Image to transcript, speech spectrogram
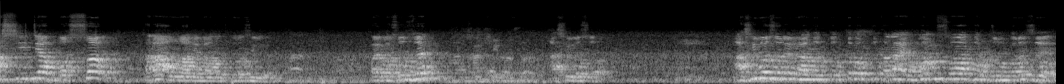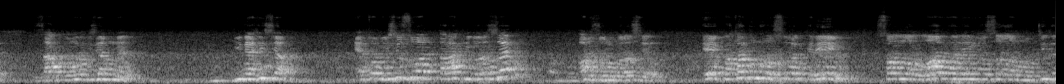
আশিটা বছর তারা আল্লাহর ইবাদত করেছিল। কয় বছর যে? আশি বছর। আশি বছরের ইবাদত করতে করতে তারা এমন সওয়াব অর্জন করেছে যার কোনো হিসাব নেই। বিনা হিসাব। এত বেশি সওয়াব তারা কি করেছে? অর্জন করেছে। এই কথাগুলো রাসূল করিম সাল্লাল্লাহু আলাইহি ওয়াসাল্লাম মসজিদে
